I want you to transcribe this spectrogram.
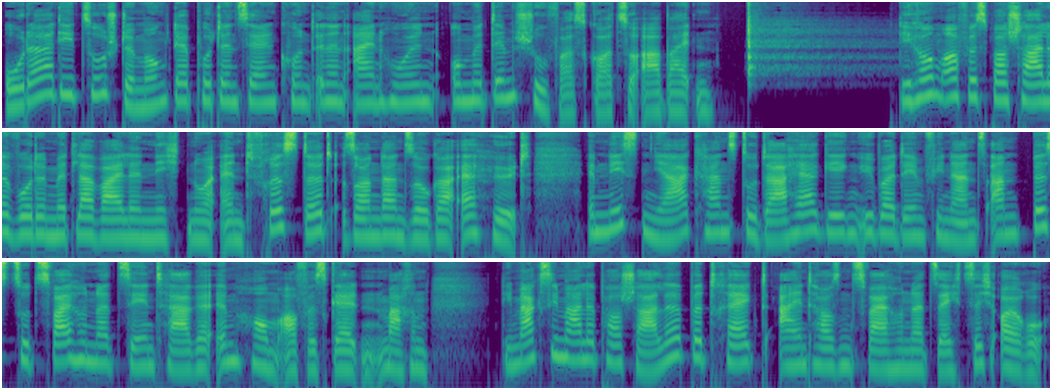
oder die Zustimmung der potenziellen Kundinnen einholen, um mit dem Schufa-Score zu arbeiten. Die Homeoffice-Pauschale wurde mittlerweile nicht nur entfristet, sondern sogar erhöht. Im nächsten Jahr kannst du daher gegenüber dem Finanzamt bis zu 210 Tage im Homeoffice geltend machen. Die maximale Pauschale beträgt 1260 Euro.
